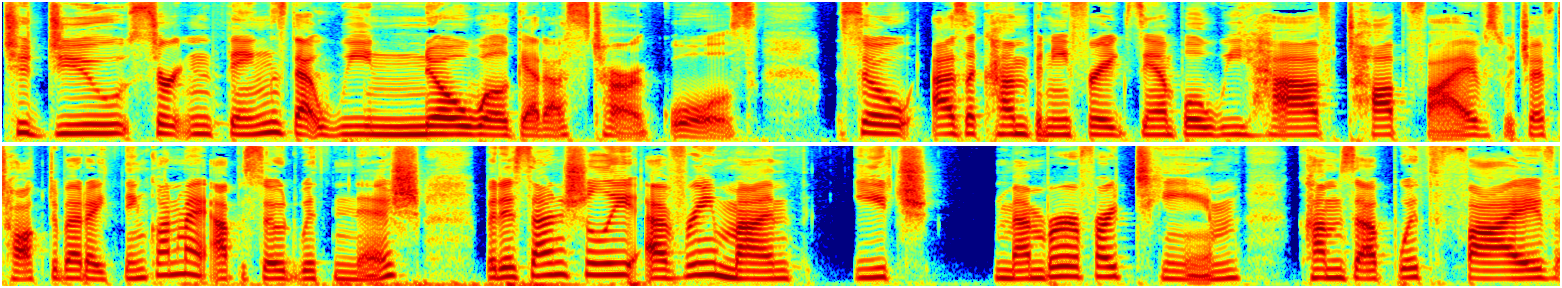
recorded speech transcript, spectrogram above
to do certain things that we know will get us to our goals? So, as a company, for example, we have top fives, which I've talked about, I think, on my episode with Nish. But essentially, every month, each member of our team comes up with five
